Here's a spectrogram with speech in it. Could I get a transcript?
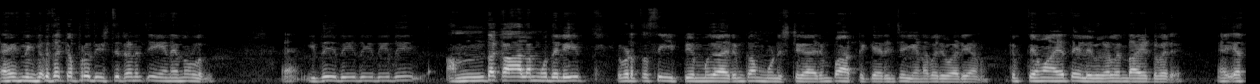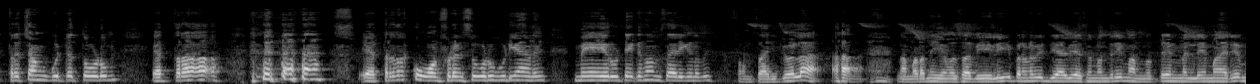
നിങ്ങൾ ഇതൊക്കെ പ്രതീക്ഷിച്ചിട്ടാണ് ചെയ്യണേന്നുള്ളത്. ഇത് ഇത് ഇത് ഇത് ഇത് അന്ധകാലം മുതൽ ഇവിടുത്തെ സി പി എമ്മുകാരും കമ്മ്യൂണിസ്റ്റുകാരും പാർട്ടിക്കാരും ചെയ്യണ പരിപാടിയാണ്. കൃത്യമായ തെളിവുകൾ ഉണ്ടായിട്ട് വരെ. എത്ര ചങ്കുറ്റത്തോടും എത്ര എത്ര കോൺഫിഡൻസോടു കൂടിയാണ് മേയറുട്ടിയൊക്കെ സംസാരിക്കുന്നത് സംസാരിക്കുമല്ല നമ്മുടെ നിയമസഭയിൽ ഈ പറഞ്ഞ വിദ്യാഭ്യാസ മന്ത്രി അന്നത്തെ എം എൽ എമാരും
